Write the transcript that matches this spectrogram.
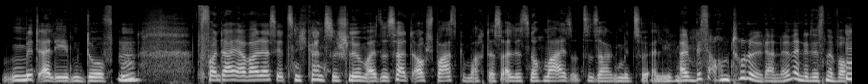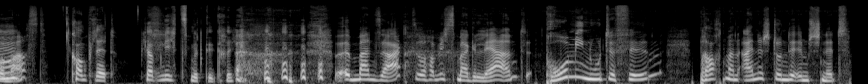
miterleben durften. Mhm. Von daher war das jetzt nicht ganz so schlimm. Also es hat auch Spaß gemacht, das alles nochmal sozusagen mitzuerleben. Also du bist auch im Tunnel dann, ne, wenn du das eine Woche mhm. machst? Komplett. Ich habe nichts mitgekriegt. man sagt, so habe ich es mal gelernt, pro Minute Film braucht man eine Stunde im Schnitt.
